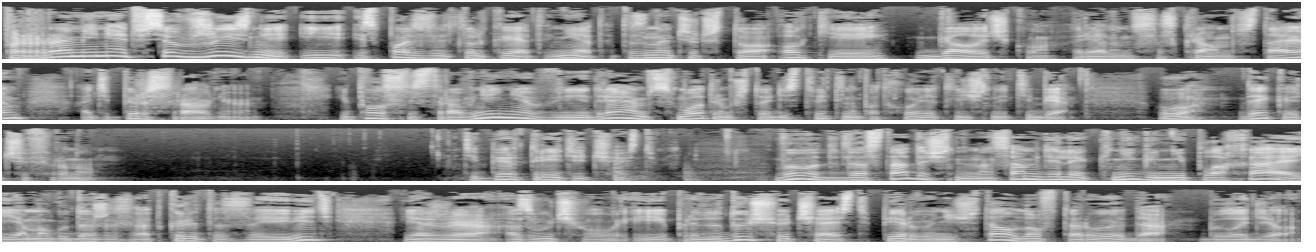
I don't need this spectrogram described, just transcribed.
пора менять все в жизни и использовать только это. Нет, это значит, что окей, галочку рядом со скрамом ставим, а теперь сравниваем. И после сравнения внедряем, смотрим, что действительно подходит лично тебе. О, дай-ка я чиферну. Теперь третья часть. Выводы достаточны. На самом деле книга неплохая, я могу даже открыто заявить. Я же озвучивал и предыдущую часть. Первую не читал, но вторую, да, было дело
